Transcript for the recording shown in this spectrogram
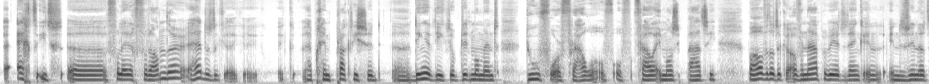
eh, echt iets uh, volledig verander. Hè? Dus ik, ik, heb geen praktische uh, dingen die ik op dit moment doe voor vrouwen. Of, of vrouwenemancipatie. Behalve dat ik erover na probeer te denken in, in de zin dat...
